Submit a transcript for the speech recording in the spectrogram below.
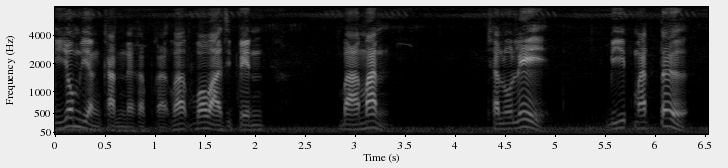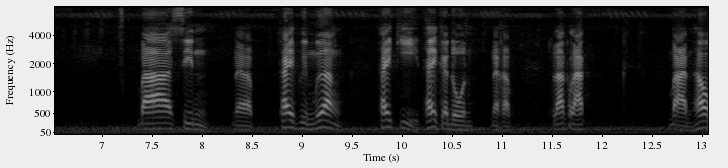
นิยมเลี้ยงกันนะครับก็ว่าบ่ว่าสิเป็นบามันชาโลเล่บีฟมัตเตอร์ บาซินนะครับไทยพื้นเมือง ไทยกี่ไทยกระโดนนะครับลักๆบ้านเฮา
